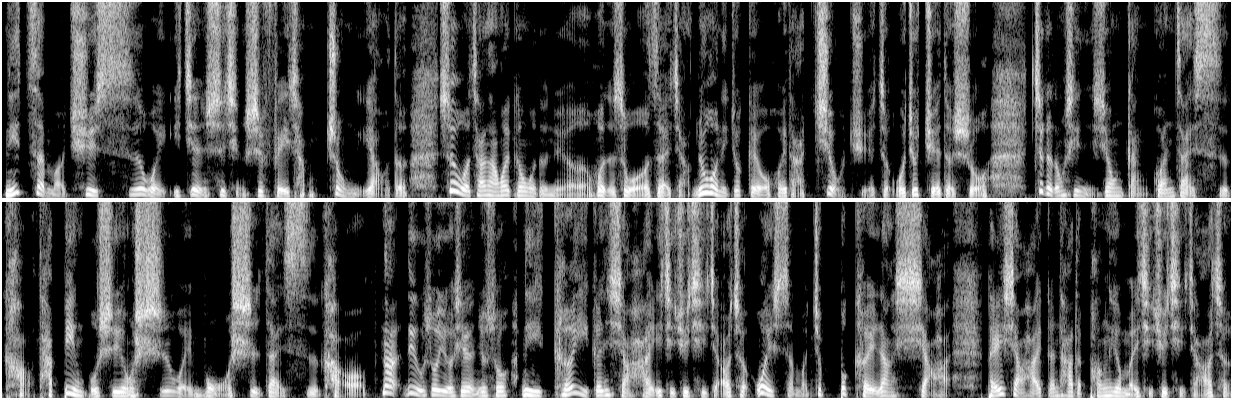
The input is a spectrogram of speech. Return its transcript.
你怎么去思维一件事情是非常重要的。所以我常常会跟我的女儿或者是我儿子来讲，如果你就给我回答就觉着，我就觉得说，这个东西你是用感官在思考，它并不是用思维模式在思考哦。那例如说，有些人就说，你可以跟小孩一起去骑脚踏车，为什么就不可以让小孩陪小孩跟他的朋友们一起去骑脚踏车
